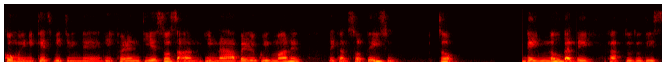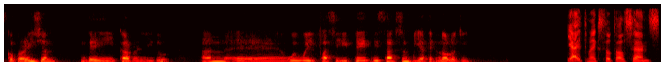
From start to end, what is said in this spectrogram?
communicates between the different TSOs and in a very quick manner, they can solve the issue. So they know that they have to do this cooperation, they currently do, and uh, we will facilitate this action via technology. Yeah, it makes total sense.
